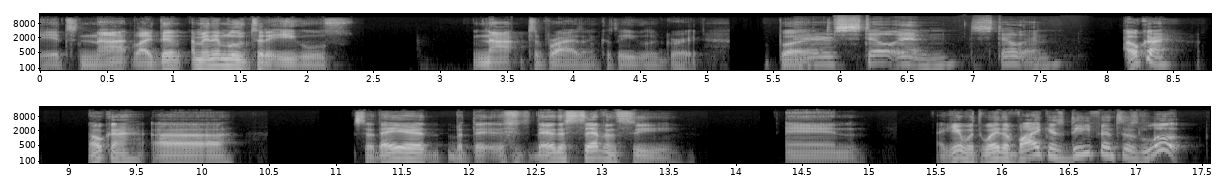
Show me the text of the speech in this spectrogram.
it's not like them. I mean, them losing to the Eagles, not surprising because the Eagles are great, but they're still in, still in. Okay, okay. Uh, so they are, but they, they're the seventh seed, and again with the way the Vikings defenses look,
